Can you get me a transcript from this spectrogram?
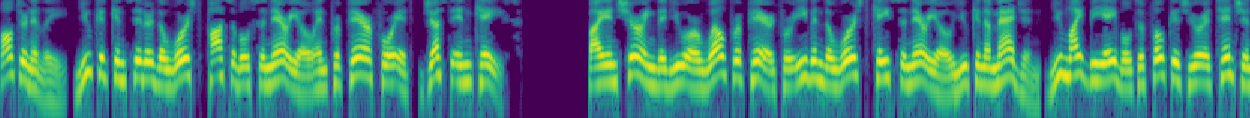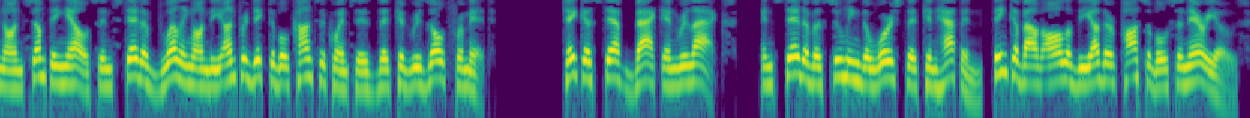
Alternately, you could consider the worst possible scenario and prepare for it, just in case. By ensuring that you are well prepared for even the worst case scenario you can imagine, you might be able to focus your attention on something else instead of dwelling on the unpredictable consequences that could result from it. Take a step back and relax. Instead of assuming the worst that can happen, think about all of the other possible scenarios.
